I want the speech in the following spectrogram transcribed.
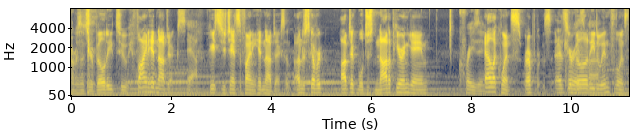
Represents your ability to find hidden objects. Yeah. Increases your chance of finding hidden objects. An undiscovered object will just not appear in game. Crazy. Eloquence represents your ability to influence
